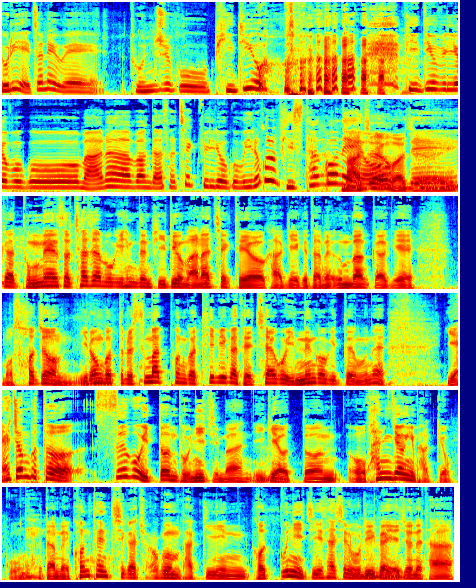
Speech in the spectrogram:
우리 예전에 왜돈 주고 비디오 비디오 빌려보고 만화방 가서 책 빌려고 뭐 이런 거랑 비슷한 거네요. 맞아요, 맞아요. 네. 그러니까 동네에서 찾아보기 힘든 비디오 만화책 대여 가게 그다음에 음반 가게 뭐 서점 이런 음. 것들을 스마트폰과 TV가 대체하고 있는 거기 때문에 예전부터 쓰고 있던 돈이지만 이게 음. 어떤 어, 환경이 바뀌었고 네. 그다음에 컨텐츠가 조금 바뀐 것뿐이지 사실 우리가 음. 예전에 다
